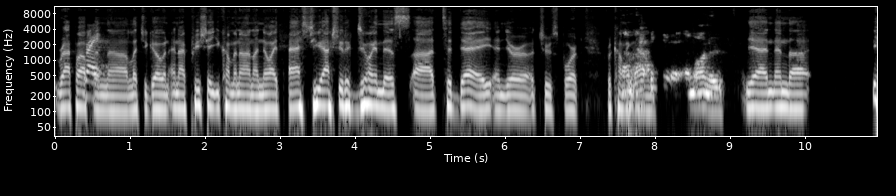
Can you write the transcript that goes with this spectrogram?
wrap up Right. and uh, let you go, and, and I appreciate you coming on. I know I asked you actually to join this uh, today, and you're a true sport for coming I'm on. happy to it. I'm honored. Yeah, and and uh,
